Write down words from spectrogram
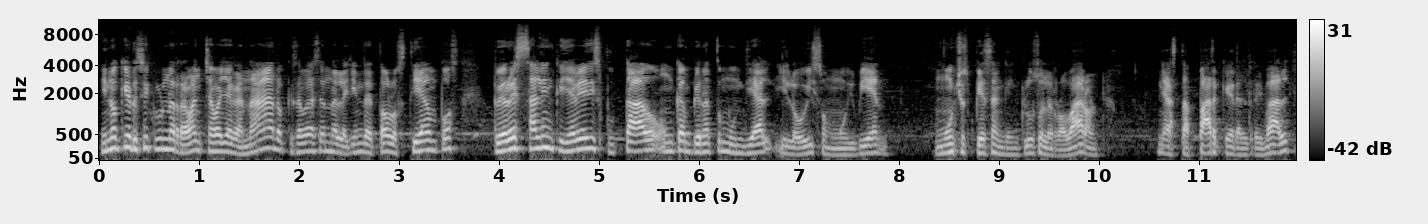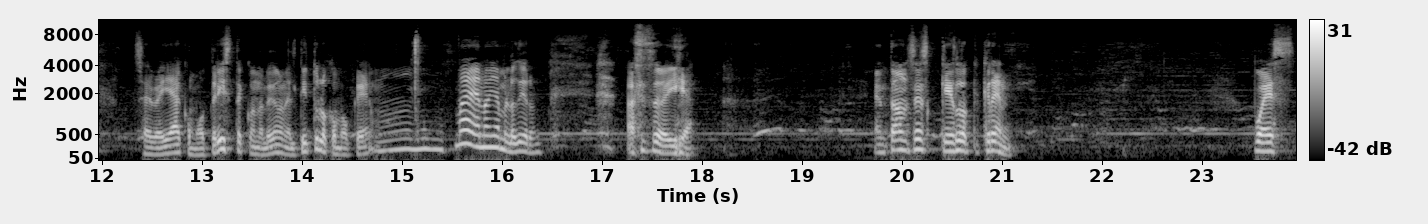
Y no quiero decir que una revancha vaya a ganar o que se vaya a hacer una leyenda de todos los tiempos, pero es alguien que ya había disputado un campeonato mundial y lo hizo muy bien. Muchos piensan que incluso le robaron. Hasta Parker, el rival, se veía como triste cuando le dieron el título, como que, mm, bueno, ya me lo dieron. Así se veía. Entonces, ¿qué es lo que creen? Pues,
